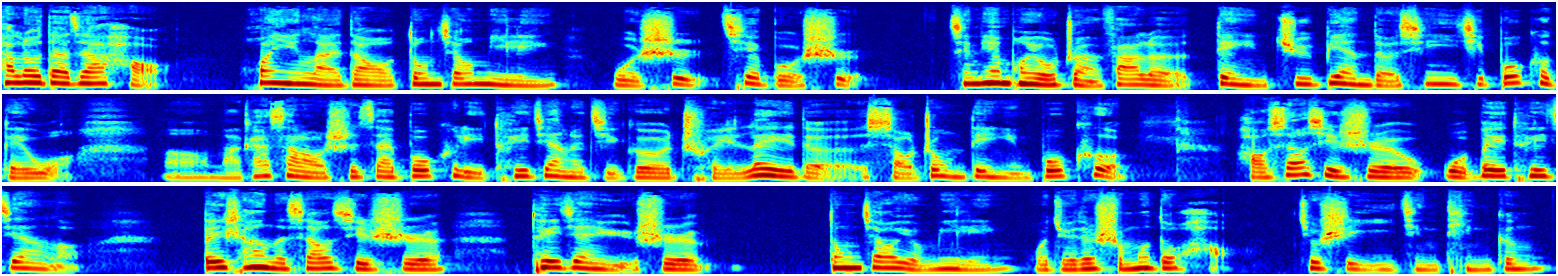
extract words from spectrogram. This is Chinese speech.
Hello，大家好，欢迎来到东郊密林，我是切博士。今天朋友转发了电影巨变的新一期播客给我，呃，马卡萨老师在播客里推荐了几个垂类的小众电影播客。好消息是我被推荐了，悲伤的消息是推荐语是东郊有密林，我觉得什么都好，就是已经停更。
